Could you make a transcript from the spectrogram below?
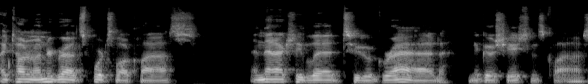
I taught an undergrad sports law class, and that actually led to a grad negotiations class.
